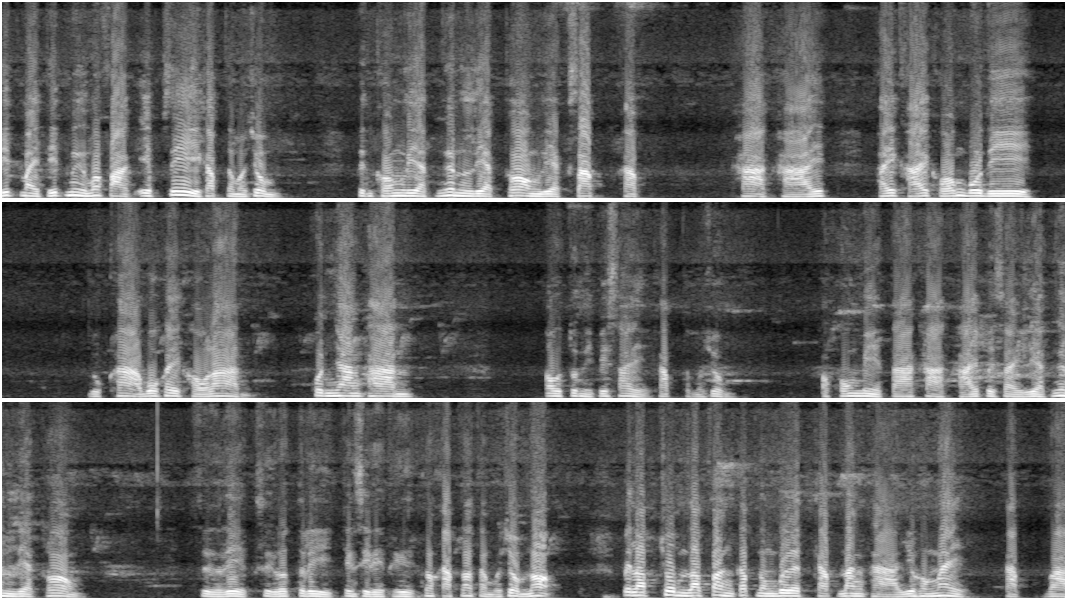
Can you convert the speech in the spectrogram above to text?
ติดใหม่ติดมือมาฝากเอฟซีครับท่านผู้ชม เป็นของเรียกเงินเรียกทองเรียกทรัพย์ครับค้าขายไผขายของบดี ลูกค้าโบ่ใครเขาล้าน คนยางพาน เอาตัวนี้ไปใส่ครับท่านผู้ชม เอาของเมตตาค้าขายไปใส่เรียกเงินเรียกทองซื้อเรียกซื้อลอตเตอรี่จึงสิได้ถือเนาะครับเนาะท่านผู้ชมเนาะไปรับชมรับฟังกับน้องเบิร์ดครับนางถาอยู่ข้างในครับว่า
